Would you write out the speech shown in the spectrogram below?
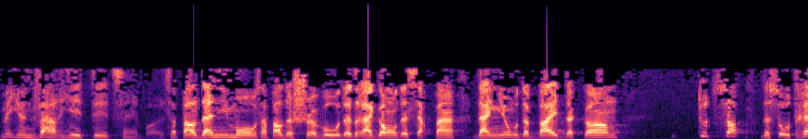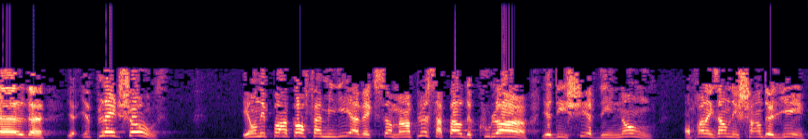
mais il y a une variété de symboles. Ça parle d'animaux, ça parle de chevaux, de dragons, de serpents, d'agneaux, de bêtes, de cornes, toutes sortes de sauterelles. Il, y a, plein de choses. Et on n'est pas encore familier avec ça. Mais en plus, ça parle de couleurs. Il y a des chiffres, des nombres. On prend l'exemple des chandeliers.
